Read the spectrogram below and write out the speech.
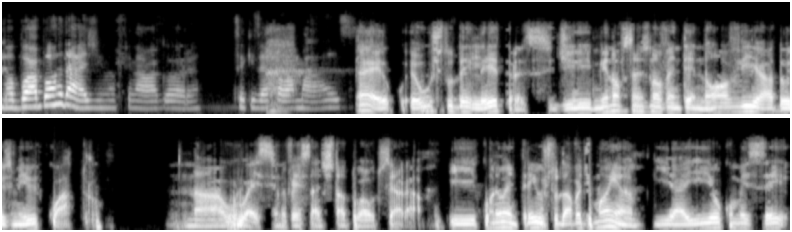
uma boa abordagem no final agora você quiser falar mais. É, eu, eu estudei letras de 1999 a 2004. na UES, Universidade Estadual do Ceará. E quando eu entrei, eu estudava de manhã. E aí eu comecei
